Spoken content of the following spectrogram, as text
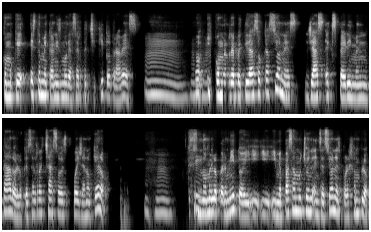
como que este mecanismo de hacerte chiquito otra vez. Mm, y como en repetidas ocasiones ya has experimentado lo que es el rechazo, es, pues ya no quiero. No me lo permito. Y, me pasa mucho en, sesiones, por ejemplo,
